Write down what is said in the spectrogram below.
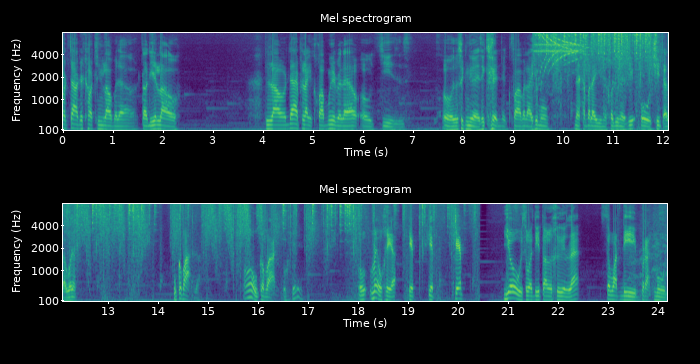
พระเจ้าได้ทอดทิ้งเราไปแล้ว ตอนนี้เรา เราได้พลังความมืดไปแล้ว โอ้จีสโอ้รู้สึกเหนื่อยที่เกินจากฟาร์มาหลายชั่วโมงนายทำอะไรอยู่เนี่ยเขาดูหน่อยสิโอ้ชิดอะไรวะเนี่ยอุกกาบาตเหรอโอ้อุกกาบาตโอเค โอ้ไม่โอเคอะเก็บเก็บเก็บโยสวัสดีตอนกลางคืนและสวัสดีบรัดมูล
